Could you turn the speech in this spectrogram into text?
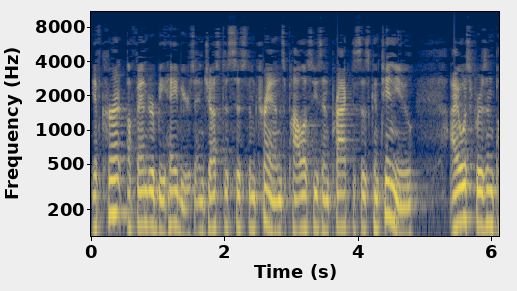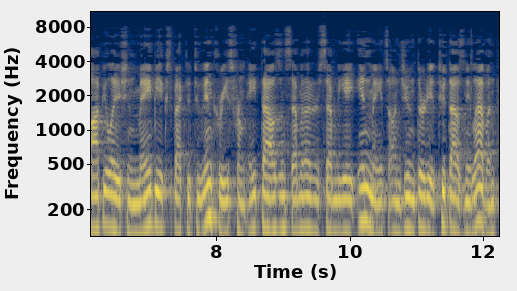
If current offender behaviors and justice system trends, policies, and practices continue, Iowa's prison population may be expected to increase from 8,778 inmates on June 30, 2011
